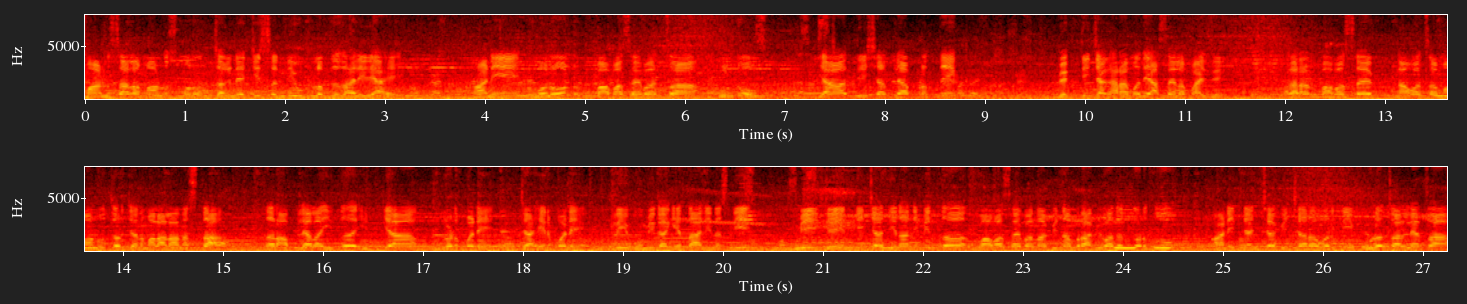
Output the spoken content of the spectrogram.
माणसाला माणूस म्हणून जगण्याची संधी उपलब्ध झालेली आहे. आणि म्हणून बाबासाहेबांचा फोटो या देशातल्या प्रत्येक व्यक्तीच्या घरामध्ये असायला पाहिजे. कारण बाबासाहेब नावाचा माणूस जर जन्माला आला नसता तर आपल्याला इथं इतक्या उघडपणे जाहीरपणे कुठलीही भूमिका घेता आली नसती. मी जयंतीच्या दिनानिमित्त बाबासाहेबांना विनम्र अभिवादन करतो आणि त्यांच्या विचारावरती पुढं चालण्याचा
